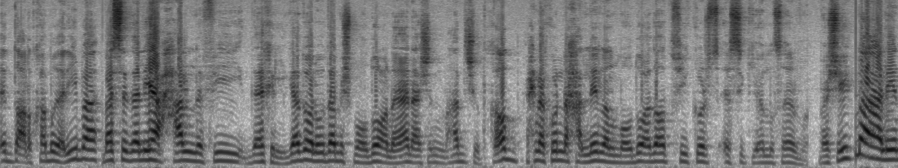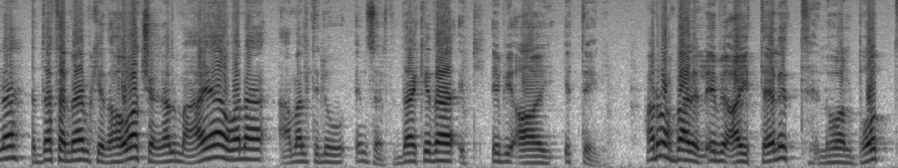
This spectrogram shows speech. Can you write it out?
ادى أرقام غريبة. بس ده ليها حل في داخل الجدول وده مش موضوعنا يعني عشان ما حدش يتخض. إحنا كنا حلينا الموضوع ده في course SQL Server. ماشي؟ ما علينا. ده تمام كده أهوت شغال معايا وأنا عملت له insert ده كده ال API التاني. هنروح بقى لل API التالت اللي هو ال put.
